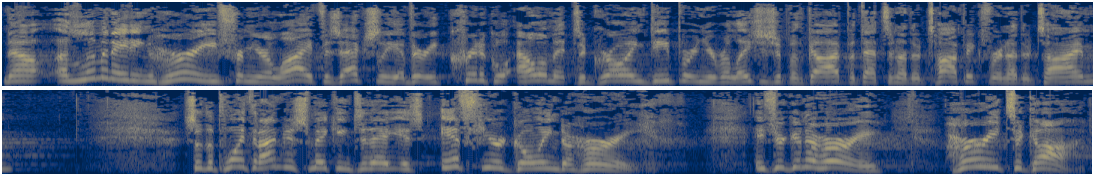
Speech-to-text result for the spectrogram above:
Now, eliminating hurry from your life is actually a very critical element to growing deeper in your relationship with God, but that's another topic for another time. So the point that I'm just making today is if you're going to hurry, if you're going to hurry, hurry to God.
